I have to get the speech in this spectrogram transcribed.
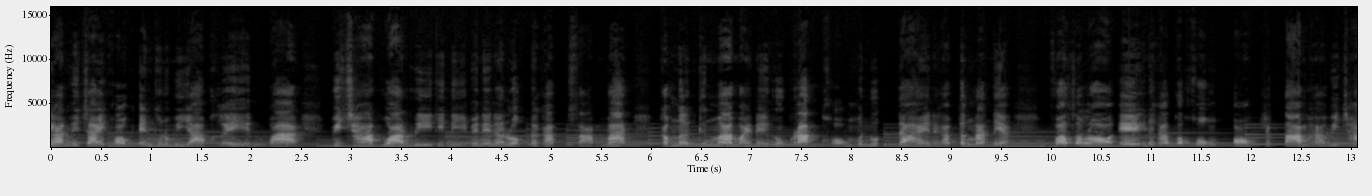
งานวิจัยของเอนโคโนมิยาเผยให้เห็นว่า วิชาบวารีที่หนีไปในนรกนะครับ สามารถกำเนิดขึ้นมาใหม่ในรูปลักษณ์ของมนุษย์ได้นะครับ ดังนั้นเนี่ย ฟอสลอเองนะครับก็คงออกจะตามหาวิชา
